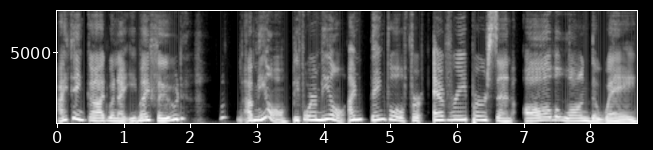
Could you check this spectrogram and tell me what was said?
I thank God when I eat my food, a meal, before a meal. I'm thankful for every person all along the way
